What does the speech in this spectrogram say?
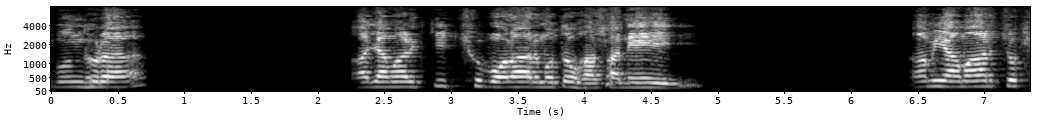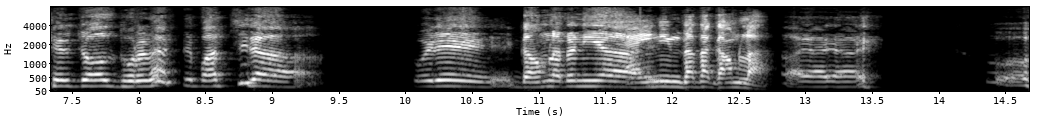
বন্ধুরা আজ আমার কিচ্ছু বলার মতো ভাষা নেই। আমি আমার চোখের জল ধরে রাখতে পারছি না। কই রে গামলাটা নিয়ে আয়। নিন দাদা গামলা। আয় আয় আয়। ও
